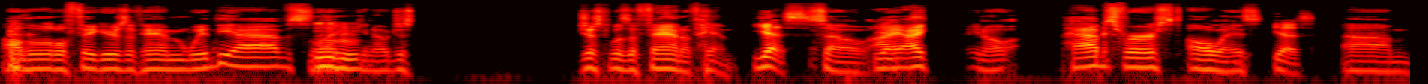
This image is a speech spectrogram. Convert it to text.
all the little figures of him with the Avs. Like Mhm. you know, just just was a fan of him. Yes. So Yes. I, I, you know, Habs first always. Yes. Um,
